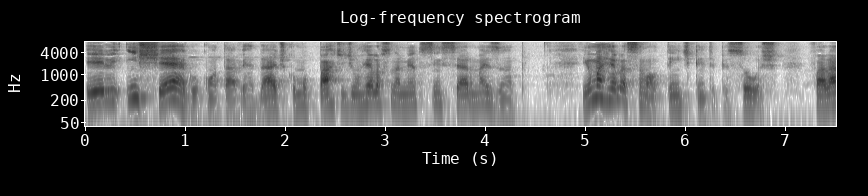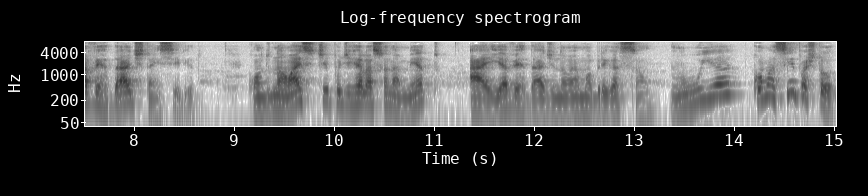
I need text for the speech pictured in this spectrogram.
ele enxerga o contar a verdade como parte de um relacionamento sincero mais amplo. Em uma relação autêntica entre pessoas, falar a verdade está inserido. Quando não há esse tipo de relacionamento, aí a verdade não é uma obrigação. Uia, como assim, pastor?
